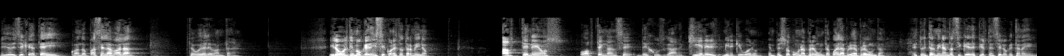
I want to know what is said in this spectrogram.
Y Dios dice, quédate ahí. Cuando pasen las balas, te voy a levantar. Y lo último que dice, con esto termino, absteneos o absténganse de juzgar. ¿Quién eres? Mire qué bueno. Empezó con una pregunta. ¿Cuál es la primera pregunta? Estoy terminando, así que despiértense los que están ahí.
